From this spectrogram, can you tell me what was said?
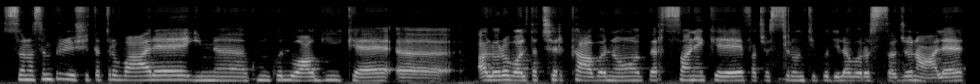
sono sempre riuscita a trovare in comunque luoghi che eh, a loro volta cercavano persone che facessero un tipo di lavoro stagionale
